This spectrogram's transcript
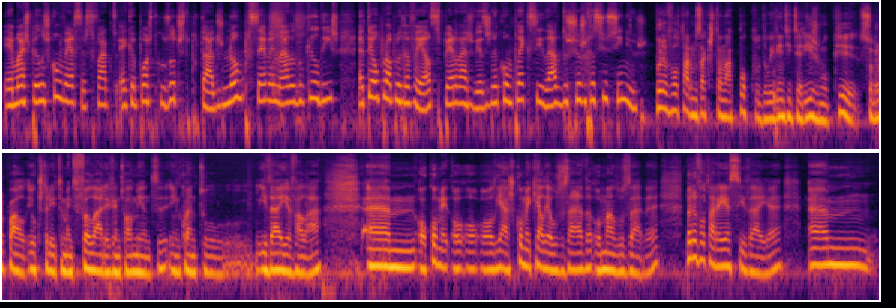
é mais pelas conversas. De facto, é que aposto que os outros deputados não percebem nada do que ele diz. Até o próprio Rafael se perde às vezes na complexidade dos seus raciocínios. Para voltarmos à questão há pouco do identitarismo, que, sobre a qual eu gostaria também de falar eventualmente, enquanto ideia, vá lá, um, ou, como é, ou, ou, aliás, como é que ela é usada ou mal usada, para voltar a essa ideia. Um,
